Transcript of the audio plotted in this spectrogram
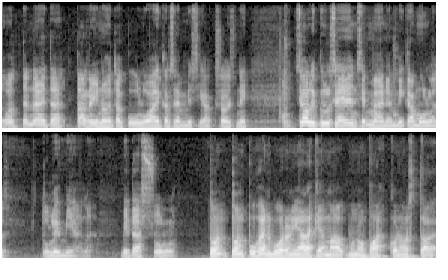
olette näitä tarinoita kuullut aikaisemmissa jaksoissa, niin se oli kyllä se ensimmäinen, mikä mulle tuli mieleen. Mitäs sulla? ton, ton puheenvuoron jälkeen mä, mun on pakko nostaa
